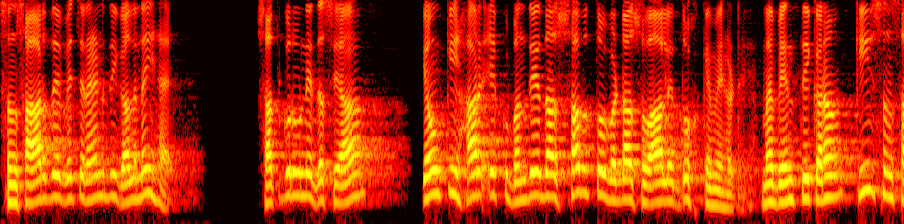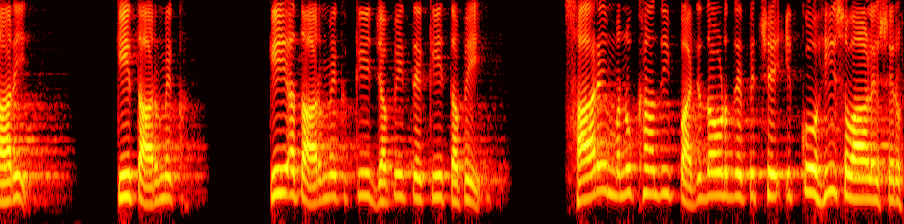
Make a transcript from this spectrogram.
ਸੰਸਾਰ ਦੇ ਵਿੱਚ ਰਹਿਣ ਦੀ ਗੱਲ ਨਹੀਂ ਹੈ। ਸਤਿਗੁਰੂ ਨੇ ਦੱਸਿਆ, ਕਿਉਂਕਿ ਹਰ ਇੱਕ ਬੰਦੇ ਦਾ ਸਭ ਤੋਂ ਵੱਡਾ ਸਵਾਲ ਹੈ, ਦੁੱਖ ਕਿਵੇਂ ਹਟੇ? ਮੈਂ ਬੇਨਤੀ ਕਰਾਂ, ਕੀ ਸੰਸਾਰੀ, ਕੀ ਧਾਰਮਿਕ ਕੀ ਅਧਾਰਮਿਕ, ਕੀ ਜਪੀ ਤੇ ਕੀ ਤਪੀ? ਸਾਰੇ ਮਨੁੱਖਾਂ ਦੀ ਭੱਜ ਦੌੜ ਦੇ ਪਿੱਛੇ ਇੱਕੋ ਹੀ ਸਵਾਲ ਹੈ ਸਿਰਫ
